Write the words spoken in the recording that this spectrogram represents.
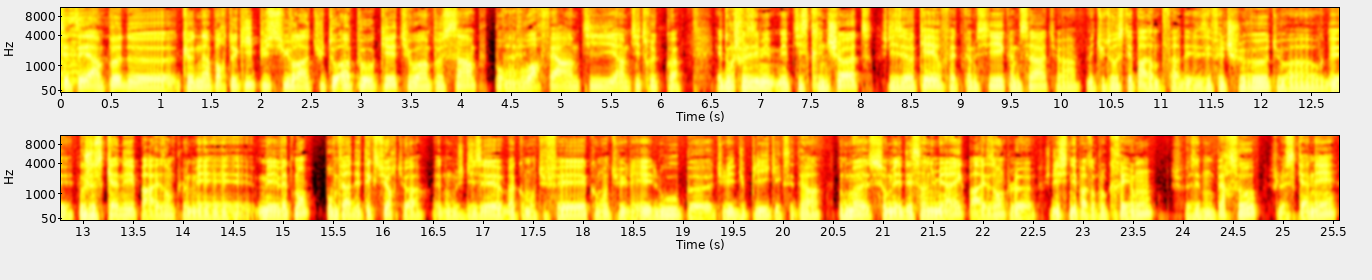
c'était un peu de que n'importe qui puisse suivre un tuto un peu ok, tu vois, un peu simple pour Ouais. pouvoir faire un petit un petit truc quoi. Et donc je faisais mes, mes petits screenshots. Je disais ok, vous faites comme ci, comme ça, tu vois. Mes tutos c'était par exemple pour faire des effets de cheveux, tu vois, ou des où je scannais par exemple mes mes vêtements pour me faire des textures, tu vois. Et donc je disais bah comment tu fais, comment tu les loupes, euh, tu les dupliques, etc. Donc moi sur mes dessins numériques par exemple, euh, je dessinais par exemple au crayon, je faisais mon perso, je le scannais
